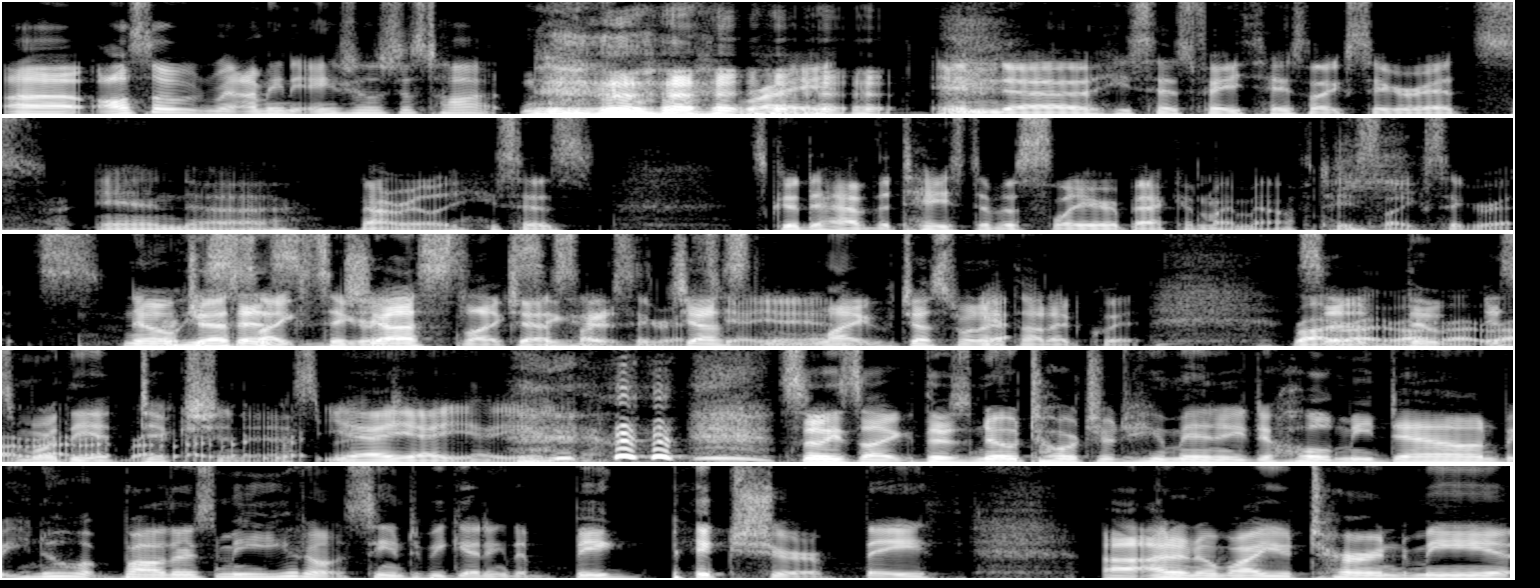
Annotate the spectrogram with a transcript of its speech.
Uh, also, I mean, Angel's just hot. right. and uh, he says Faith tastes like cigarettes, and uh, not really. He says it's good to have the taste of a Slayer back in my mouth. Tastes like cigarettes. No, Or he just says like cigarettes. just like Just like cigarettes, cigarettes. just Yeah, yeah, yeah. like just when I thought I'd quit. Right, So right, right, the- right, it's more the addiction aspect. Yeah, yeah, yeah, yeah. yeah. So he's like, "There's no tortured humanity to hold me down, but you know what bothers me? You don't seem to be getting the big picture, Faith. Uh, I don't know why you turned me,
